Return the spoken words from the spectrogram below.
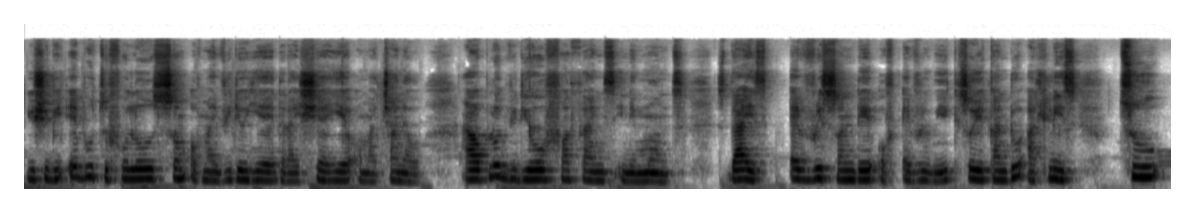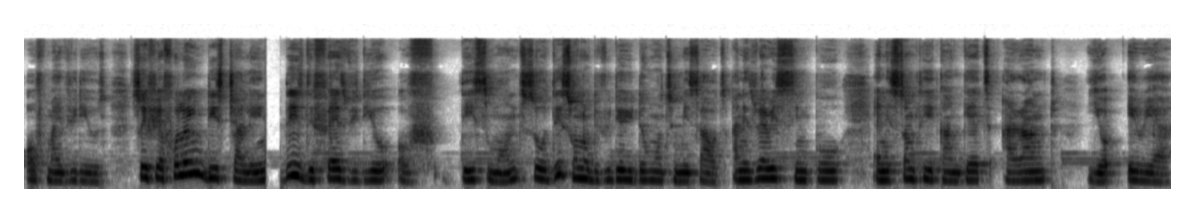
you should be able to follow some of my video here that I share here on my channel. I upload video four times in a month. So that is every Sunday of every week. So you can do at least two of my videos. So if you're following this challenge, this is the first video of this month so this one of the video you don't want to miss out and it's very simple and it's something you can get around your area.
